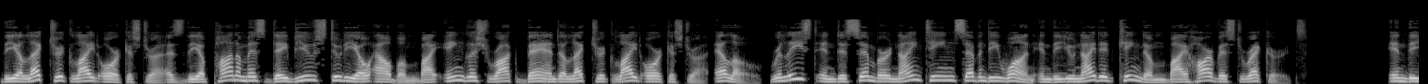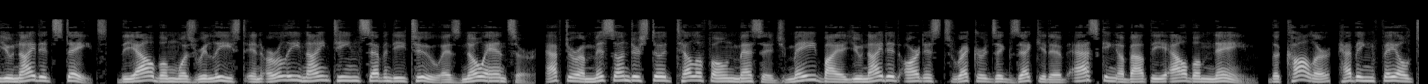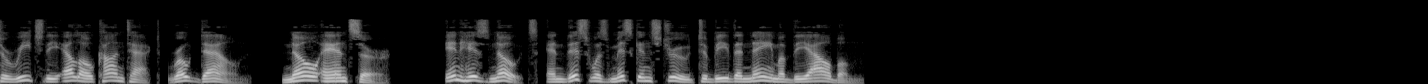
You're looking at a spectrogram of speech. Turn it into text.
The Electric Light Orchestra is the eponymous debut studio album by English rock band Electric Light Orchestra ELO, released in December 1971 in the United Kingdom by Harvest Records. In the United States, the album was released in early 1972 as No Answer, after a misunderstood telephone message made by a United Artists Records executive asking about the album name. The caller, having failed to reach the ELO contact, wrote down, No Answer in his notes, and this was misconstrued to be the name of the album.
